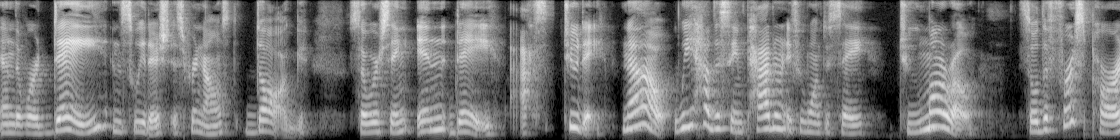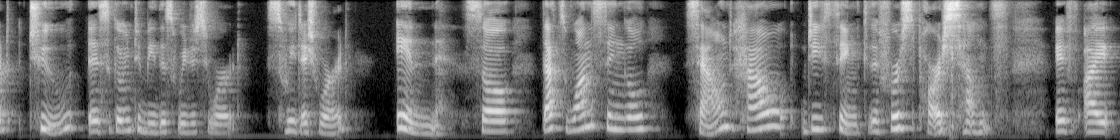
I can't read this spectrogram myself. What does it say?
And the word day in Swedish is pronounced dog. So we're saying in day as today. Now we have the same pattern if we want to say tomorrow. So the first part, to, is going to be the Swedish word, Swedish word, in. So that's one single sound. How do you think the first part sounds if I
